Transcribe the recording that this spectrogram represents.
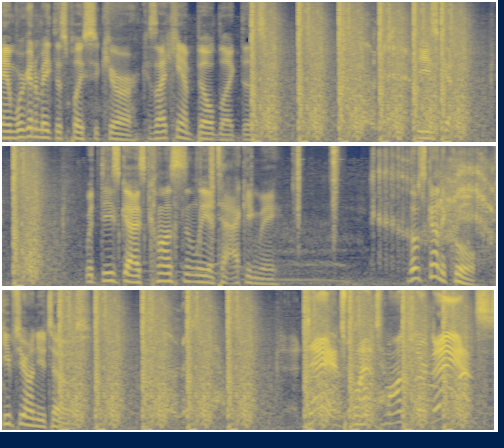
And we're going to make this place secure cuz I can't build like this these guys with these guys constantly attacking me. That's kind of cool. Keeps you on your toes. Dance, Plants Monster, dance!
